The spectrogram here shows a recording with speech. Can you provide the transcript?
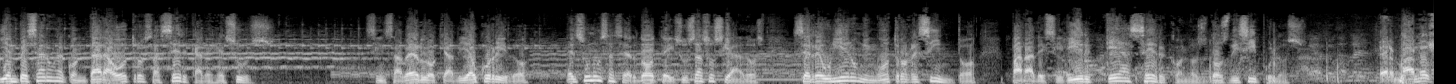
y empezaron a contar a otros acerca de Jesús. Sin saber lo que había ocurrido, el sumo sacerdote y sus asociados se reunieron en otro recinto para decidir qué hacer con los dos discípulos. Hermanos,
